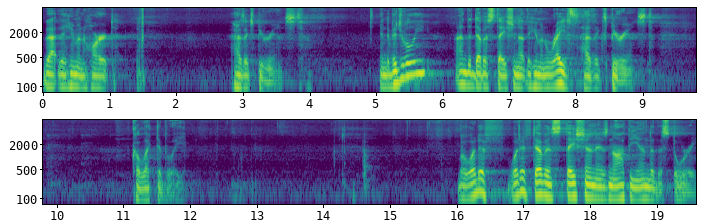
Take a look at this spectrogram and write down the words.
that the human heart has experienced individually and the devastation that the human race has experienced collectively. But what if, what if devastation is not the end of the story?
